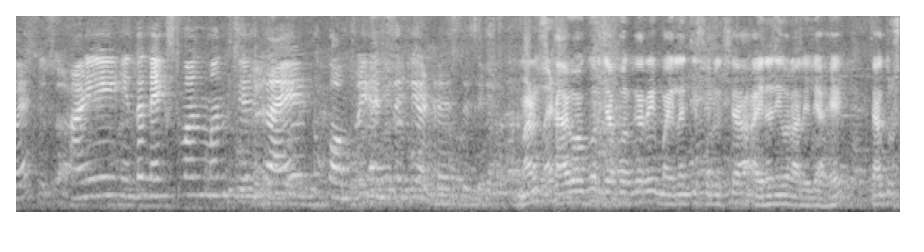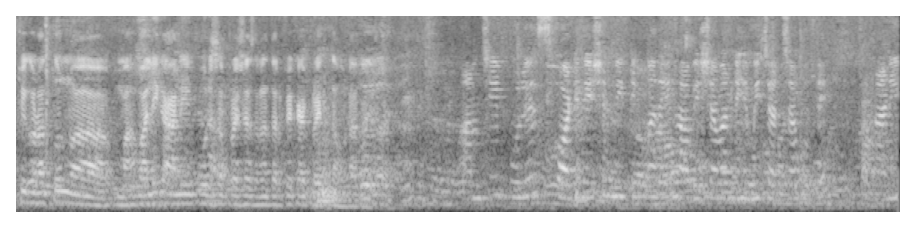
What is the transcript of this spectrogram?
करतोय आणि in the next one month will try to comprehensively address this issue madam स्कायवॉकवर ज्या प्रकारे महिलांची सुरक्षा ऐरणीवर आलेली आहे त्या दृष्टिकोनातून अं, महापालिका आणि पोलीस प्रशासनातर्फे काय प्रयत्न होणार? आमची पोलीस कॉर्डिनेशन मीटिंगमध्ये ह्या विषयावर नेहमी चर्चा होते. आणि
